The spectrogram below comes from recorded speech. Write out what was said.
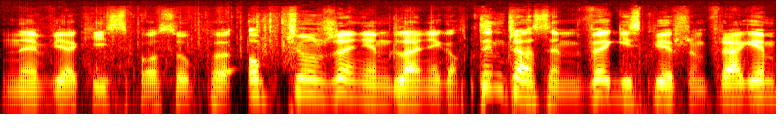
w jakiś sposób obciążeniem dla niego. Tymczasem Wegi z pierwszym fragiem,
